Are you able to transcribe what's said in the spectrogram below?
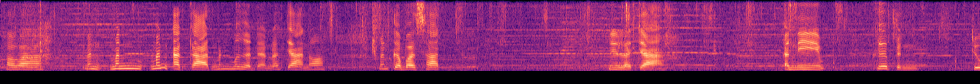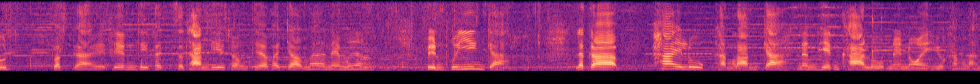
เพราะว่ามันมันมันอากาศมันมืดอะนะจ้าเนาะมันกับบชัดนี่แหละจ้าอันนี้คือเป็นจุด ประกายเด่นที่สถานที่ท่องเที่ยวเขาเจ้ามาในเมือง เป็นผู้ยิ่งจ้ะแล้วก็พ่ายลูกข้างหลังจ้ะนั่นเห็นขาลูกน้อยๆอยู่ข้างหลัง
